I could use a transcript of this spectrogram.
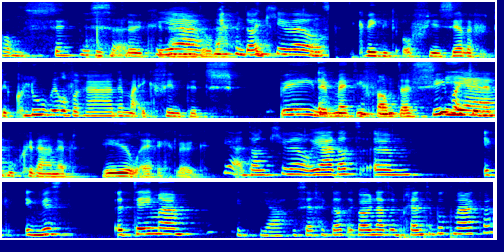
Ontzettend Dus, eh, leuk gedaan, ja, dankjewel. Ik weet niet of je zelf de clue wil verraden, maar ik vind het spelen met die fantasie wat je in het boek gedaan hebt heel erg leuk. Ja, dankjewel. Ja, dat, ehm, ik, ik wist het thema, ik, ja, hoe zeg ik dat? Ik wou inderdaad een prentenboek maken.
